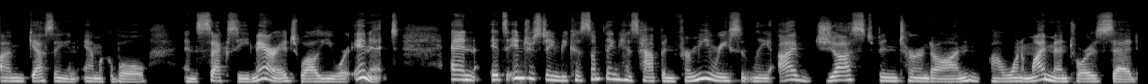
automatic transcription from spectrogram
I'm guessing an amicable and sexy marriage while you were in it. And it's interesting because something has happened for me recently. I've just been turned on. Uh, one of my mentors said,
